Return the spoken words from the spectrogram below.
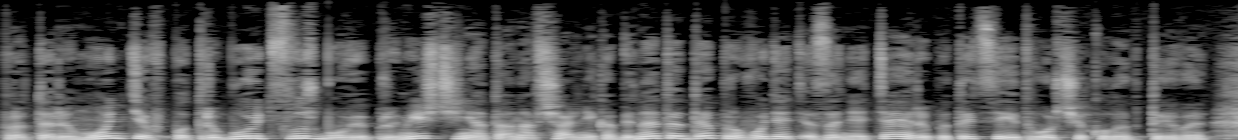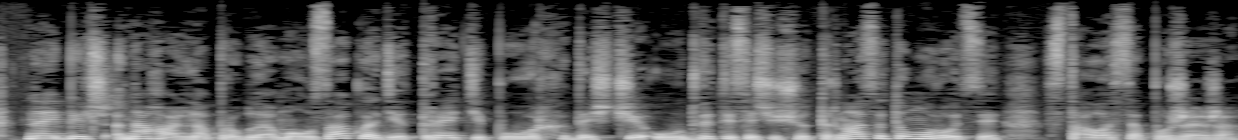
Проте ремонтів потребують службові приміщення та навчальні кабінети, де проводять заняття і репетиції творчі колективи. Найбільш нагальна проблема у закладі третій поверх, де ще у 2014 році сталася пожежа.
